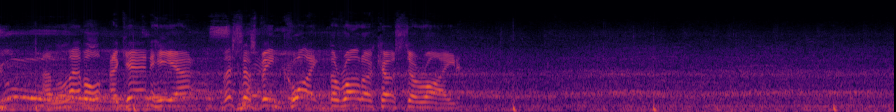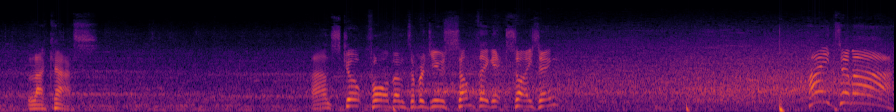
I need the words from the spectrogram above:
And level again here. This has been quite the roller coaster ride. Lacasse. And scope for them to produce something exciting. Haitama!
